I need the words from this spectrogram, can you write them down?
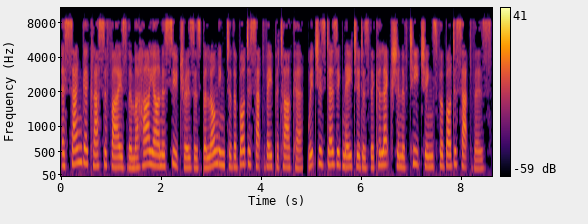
Asanga classifies the Mahayana Sutras as belonging to the Bodhisattvapitaka, which is designated as the collection of teachings for bodhisattvas.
